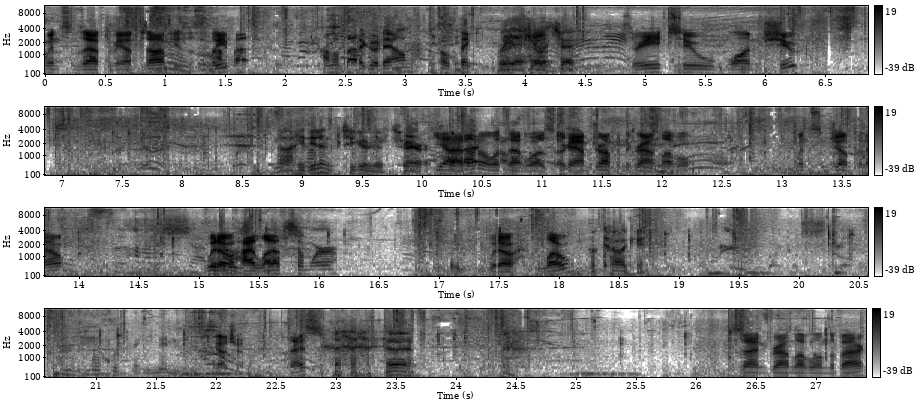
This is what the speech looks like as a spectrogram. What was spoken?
Winston's after me up top. He's asleep. I'm about, I'm about to go down. Oh, thank you. Wait, Three, two, one, shoot. Nah, he didn't particularly trip. Yeah, I don't know what that was. Okay, I'm dropping to ground level. Winston jumping out. Widow, high left. left somewhere. Widow, low. Hokage. Gotcha. Nice. Zen, ground level in the back.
